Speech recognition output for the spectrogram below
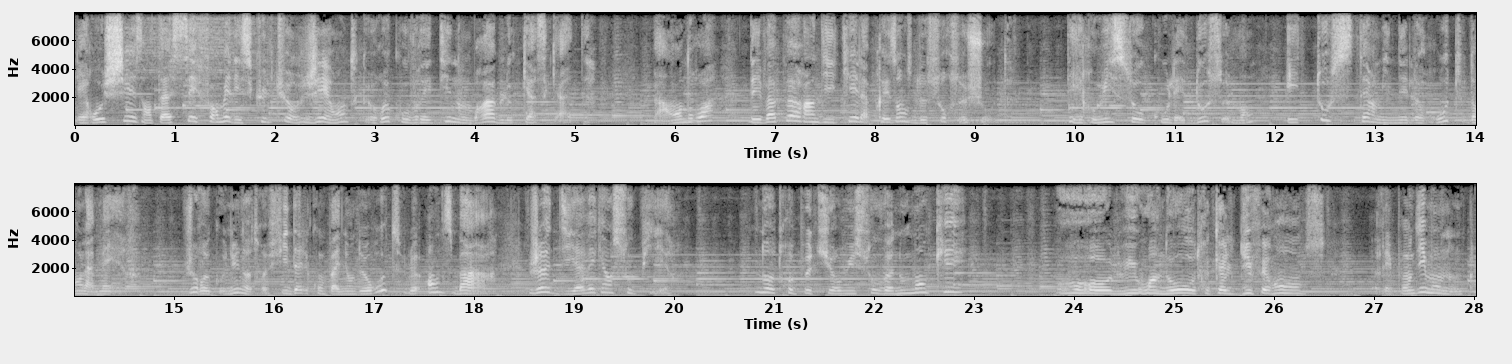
Les rochers entassés formaient des sculptures géantes que recouvraient d'innombrables cascades. Par endroits, des vapeurs indiquaient la présence de sources chaudes. Des ruisseaux coulaient doucement et tous terminaient leur route dans la mer. Je reconnus notre fidèle compagnon de route, le Hansbar. Je dis avec un soupir Notre petit ruisseau va nous manquer. Oh, lui ou un autre, quelle différence répondit mon oncle.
